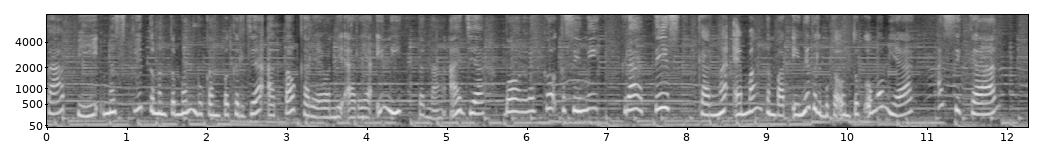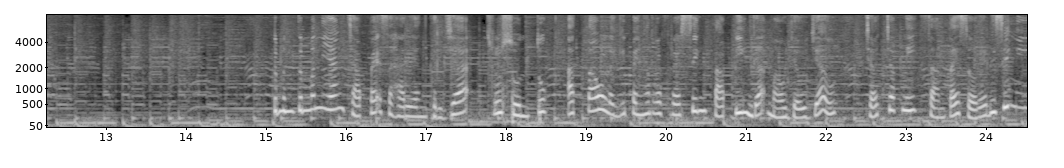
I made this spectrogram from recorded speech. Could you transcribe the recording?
Tapi meski teman-teman bukan pekerja atau karyawan di area ini, tenang aja, boleh kok ke sini gratis karena emang tempat ini terbuka untuk umum ya. Asik kan? Teman-teman yang capek seharian kerja terus suntuk atau lagi pengen refreshing tapi nggak mau jauh-jauh, cocok nih santai sore di sini.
